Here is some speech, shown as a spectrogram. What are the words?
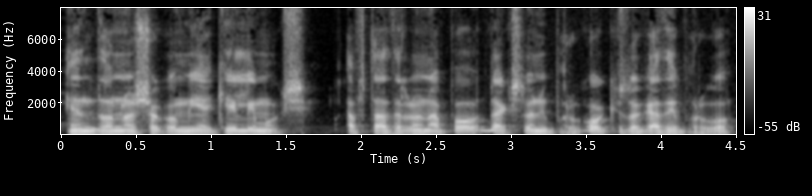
ενδονοσοκομιακή λίμωξη. Αυτά θέλω να πω. Εντάξει, στον Υπουργό και στον κάθε Υπουργό.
